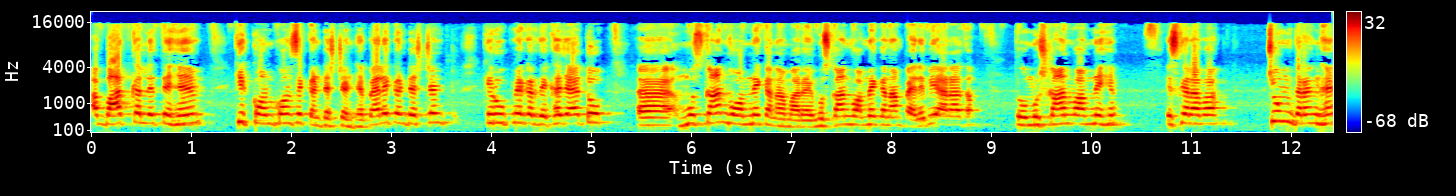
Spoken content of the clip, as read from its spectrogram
अब बात कर लेते हैं कि कौन कौन से कंटेस्टेंट है। पहले कंटेस्टेंट के रूप में अगर देखा जाए तो आ, मुस्कान वामने का नाम आ रहा है। मुस्कान वामने का नाम पहले भी आ रहा था। तो मुस्कान वामने है। इसके अलावा चुम दरंग है।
